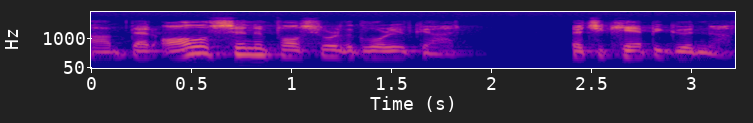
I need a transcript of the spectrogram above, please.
um, that all of sin and fall short of the glory of God that you can't be good enough.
